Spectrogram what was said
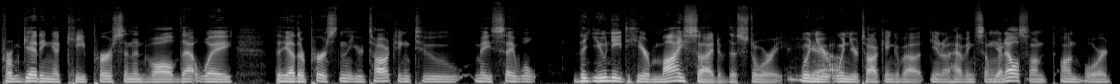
from getting a key person involved. That way, the other person that you're talking to may say, "Well, that you need to hear my side of the story when you're when you're talking about you know having someone Yeah. else on on board."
